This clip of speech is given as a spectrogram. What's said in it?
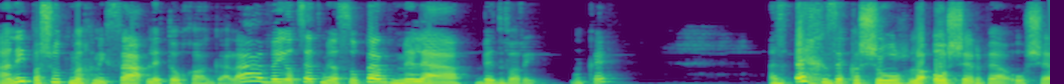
אני פשוט מכניסה לתוך העגלה ויוצאת מהסופר מלאה בדברים, אוקיי? אז איך זה קשור לאושר והאושר?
